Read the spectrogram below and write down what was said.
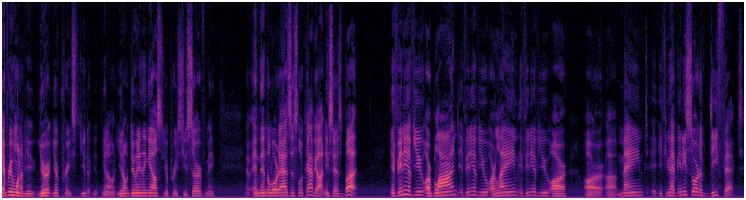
Every one of you, you're, you're priest. You, you know, you don't do anything else. You're priest. You serve me. And then the Lord adds this little caveat, and He says, But if any of you are blind, if any of you are lame, if any of you are, are uh, maimed, if you have any sort of defect,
